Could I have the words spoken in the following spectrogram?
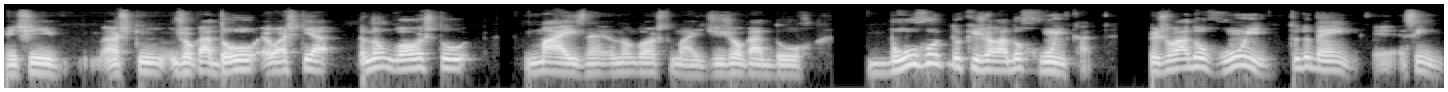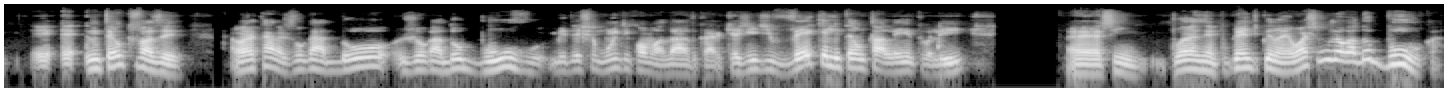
A gente. Acho que o jogador. Eu acho que. A, eu não gosto mais, né? Eu não gosto mais de jogador burro do que jogador ruim, cara. Porque jogador ruim, tudo bem, é, assim, é, é, não tem o que fazer. Agora, cara, jogador, jogador burro me deixa muito incomodado, cara. Que a gente vê que ele tem um talento ali. É, assim, por exemplo, o Kendrick Nunn, eu acho um jogador burro, cara.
